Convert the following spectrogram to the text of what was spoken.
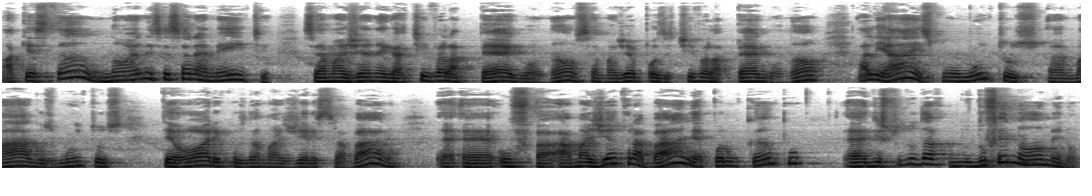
A questão não é necessariamente se a magia negativa ela pega ou não, se a magia positiva ela pega ou não. Aliás, como muitos uh, magos, muitos teóricos da magia eles trabalham, é, é, o, a magia trabalha por um campo é, de estudo da, do fenômeno,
